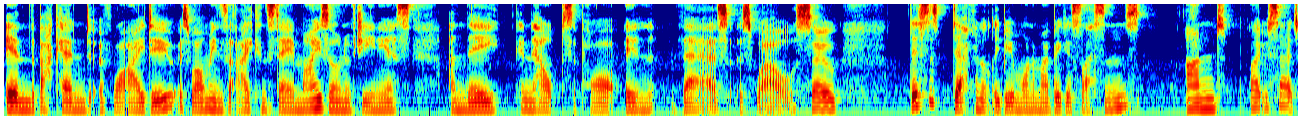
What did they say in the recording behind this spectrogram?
in the back end of what I do as well, means that I can stay in my zone of genius and they can help support in theirs as well. So, this has definitely been one of my biggest lessons. And like we said,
